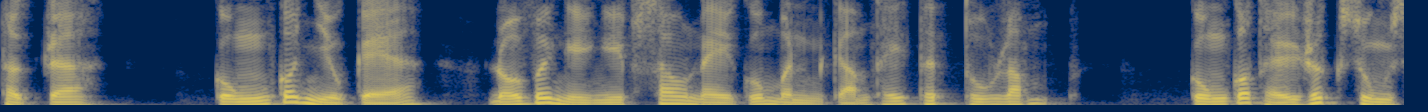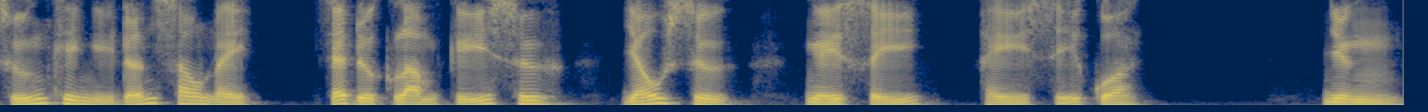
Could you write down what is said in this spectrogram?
Thật ra, cũng có nhiều kẻ đối với nghề nghiệp sau này của mình cảm thấy thích thú lắm. Cũng có thể rất sung sướng khi nghĩ đến sau này sẽ được làm kỹ sư, giáo sư, nghệ sĩ hay sĩ quan. Nhưng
